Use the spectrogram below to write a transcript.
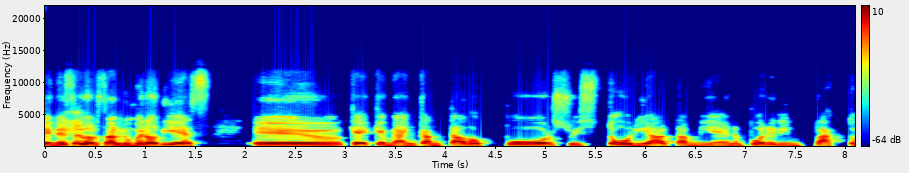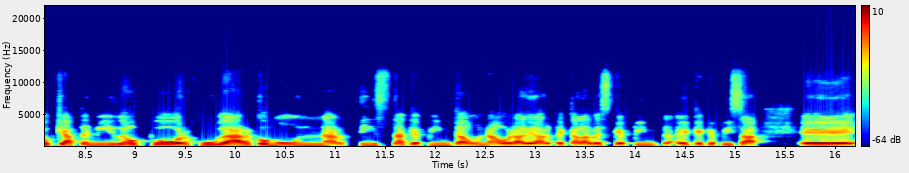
en ese dorsal número 10, eh, que, que, me ha encantado por su historia, también por el impacto que ha tenido, por jugar como un artista que pinta una obra de arte cada vez que, pinta, eh, que, que, pisa eh,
